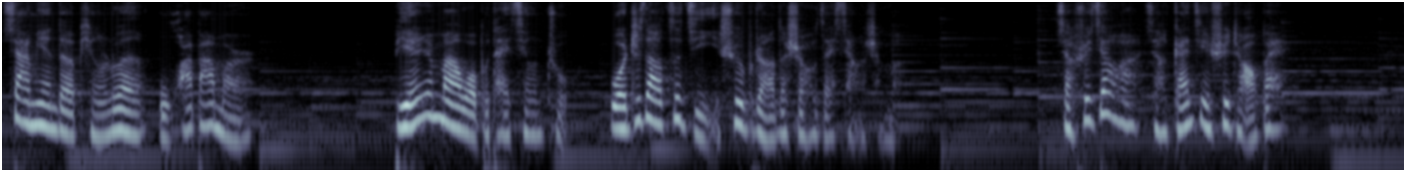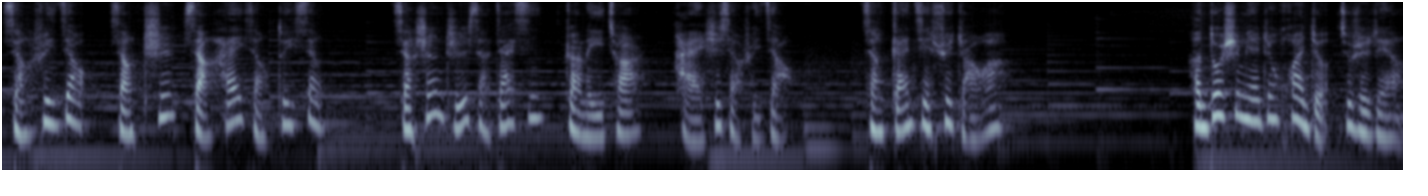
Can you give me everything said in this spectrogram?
下面的评论五花八门。别人嘛，我不太清楚，我知道自己睡不着的时候在想什么。想睡觉啊，想赶紧睡着呗。想睡觉，想吃，想嗨，想对象，想升职，想加薪，转了一圈还是想睡觉，想赶紧睡着啊。很多失眠症患者就是这样，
